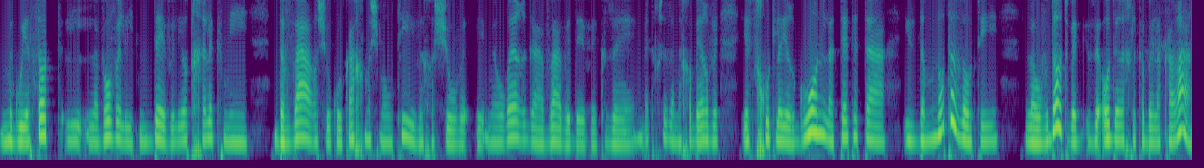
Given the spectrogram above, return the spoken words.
מגויסות לבוא ולהתנדב ולהיות חלק מדבר שהוא כל כך משמעותי וחשוב ומעורר גאווה ודבק, זה בטח שזה מחבר ויש זכות לארגון לתת את ההזדמנות הזאתי לעובדות, וזה עוד דרך לקבל הכרה.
